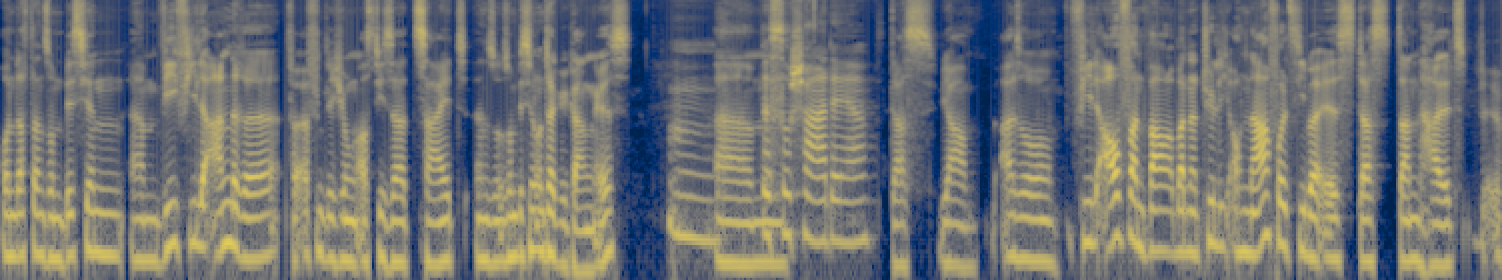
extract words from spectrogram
und das dann so ein bisschen ähm, wie viele andere Veröffentlichungen aus dieser Zeit äh, so, so ein bisschen untergegangen ist. Mhm. Ähm, das ist so schade, ja. dass ja, also viel Aufwand war, aber natürlich auch nachvollziehbar ist, dass dann halt, äh,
